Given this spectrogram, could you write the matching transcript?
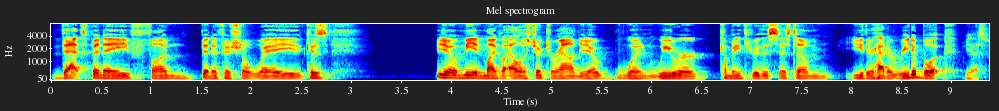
that's been a fun, beneficial way because you know me and Michael Ellis joked around. You know, when we were coming through the system, you either had to read a book. yes,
